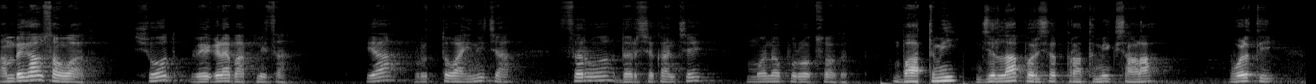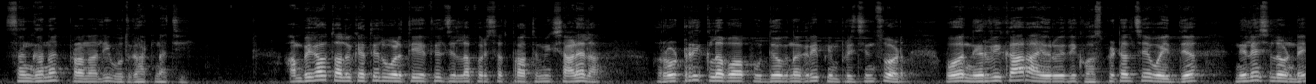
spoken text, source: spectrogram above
आंबेगाव संवाद शोध वेगळ्या बातमीचा. या वृत्तवाहिनीच्या सर्व दर्शकांचे मनपूर्वक स्वागत. बातमी जिल्हा परिषद प्राथमिक शाळा वळती संगणक प्रणाली उद्घाटनाची. आंबेगाव तालुक्यातील वळती येथील जिल्हा परिषद प्राथमिक शाळेला rotary club of Udyognagari Pimpri Chinchwad व निर्विकार आयुर्वेदिक हॉस्पिटलचे वैद्य निलेश लोंडे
